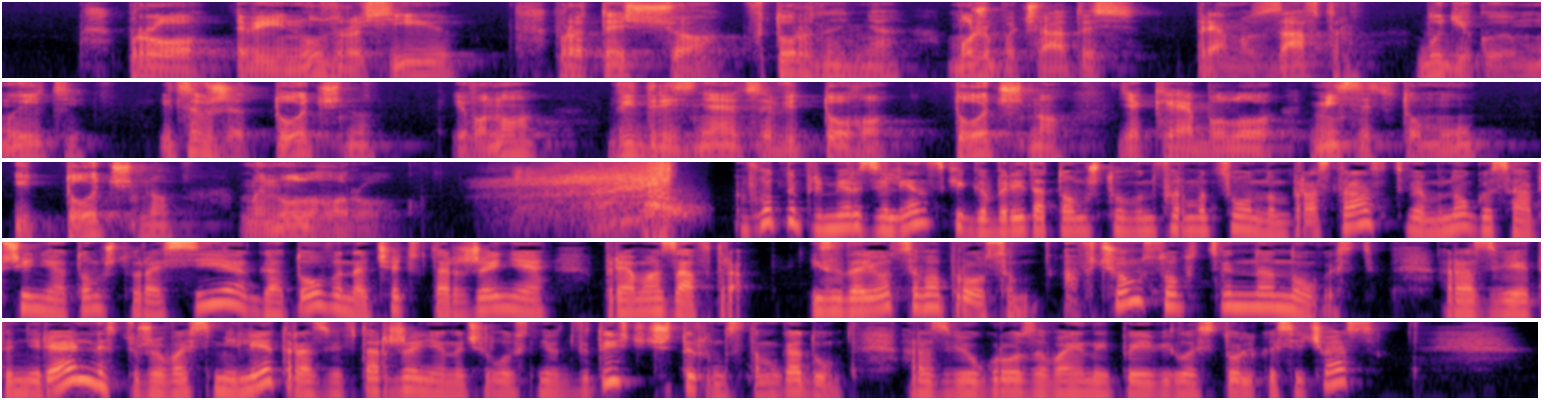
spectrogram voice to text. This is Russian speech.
про війну з Росією, про те, що вторгнення може початись прямо завтра, будь-якої миті, і це вже точно, і воно відрізняється від того точно, яке було місяць тому, і точно минулого року. Вот, например, Зеленский говорит о том, что в информационном пространстве много сообщений о том, что Россия готова начать вторжение прямо завтра. И задается вопросом, а в чем, собственно, новость? Разве это не реальность уже 8 лет? Разве вторжение началось не в 2014 году? Разве угроза войны появилась только сейчас?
